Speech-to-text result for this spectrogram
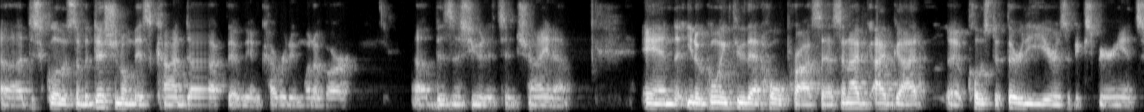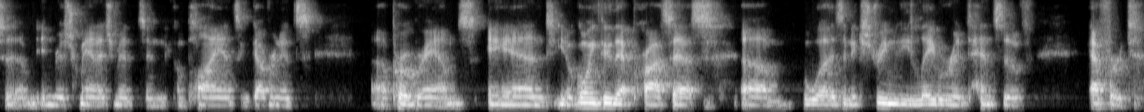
uh, disclosed some additional misconduct that we uncovered in one of our uh, business units in China. And you know, going through that whole process, and I've I've got uh, close to 30 years of experience um, in risk management and compliance and governance uh, programs. And you know, going through that process um, was an extremely labor-intensive effort.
